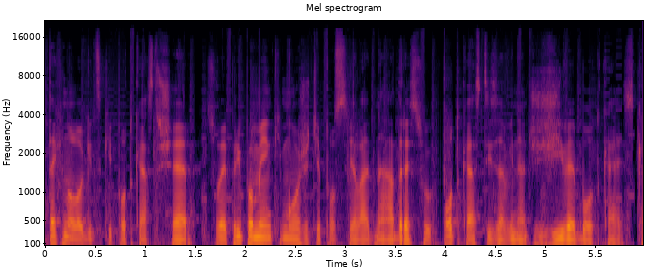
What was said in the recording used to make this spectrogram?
technologický podcast Share. Svoje pripomienky môžete posielať na adresu podcasty.žive.sk.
